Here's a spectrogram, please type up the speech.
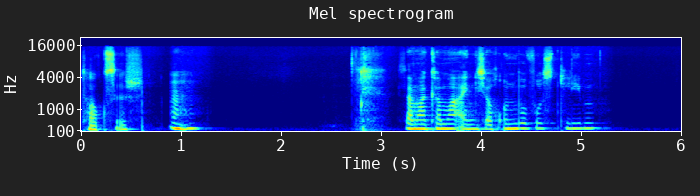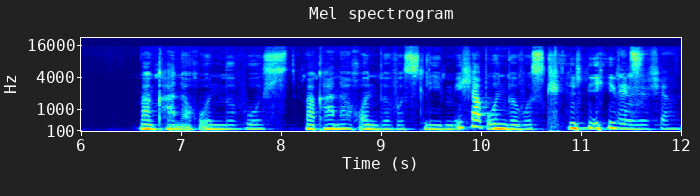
toxisch. Mhm. Sag mal, kann man eigentlich auch unbewusst lieben? Man kann auch unbewusst, man kann auch unbewusst lieben. Ich habe unbewusst geliebt. Inwiefern?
